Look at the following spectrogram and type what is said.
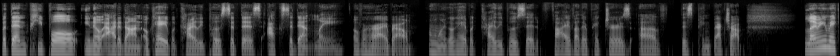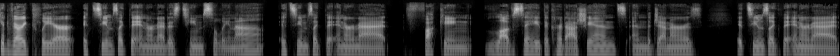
But then people, you know, added on, okay, but Kylie posted this accidentally over her eyebrow. I'm like, okay, but Kylie posted five other pictures of this pink backdrop. Let me make it very clear. It seems like the internet is team Selena. It seems like the internet fucking loves to hate the Kardashians and the Jenners. It seems like the internet,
